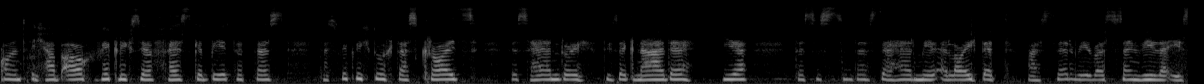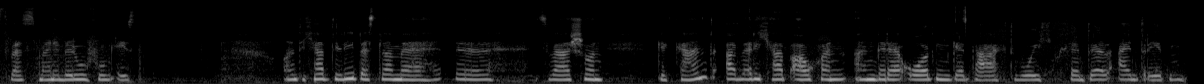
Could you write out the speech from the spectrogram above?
Und ich habe auch wirklich sehr fest gebetet, dass, dass wirklich durch das Kreuz des Herrn, durch diese Gnade hier, dass, es, dass der Herr mir erleuchtet, was er will, was sein Wille ist, was meine Berufung ist. Und ich habe die Liebesflamme äh, zwar schon gekannt, aber ich habe auch an andere Orden gedacht, wo ich eventuell eintreten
